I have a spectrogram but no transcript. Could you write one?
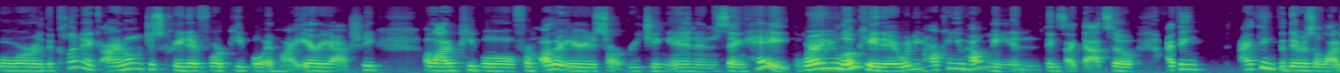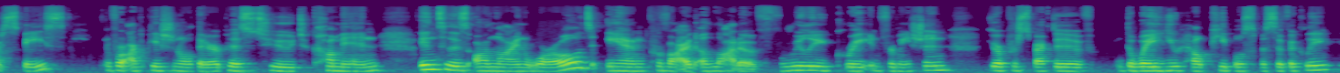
for the clinic i don't just create it for people in my area. Actually a lot of people from other areas start reaching in and saying hey where are you located? What do you, how can you help me? and things like that. So i think I think that there's a lot of space for occupational therapists to to come in into this online world and provide a lot of really great information your perspective the way you help people specifically.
